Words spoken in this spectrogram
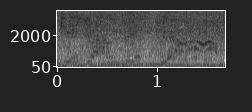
Gigant ist platt,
